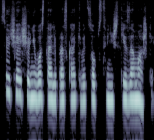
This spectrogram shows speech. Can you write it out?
Все чаще у него стали проскакивать собственнические замашки.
